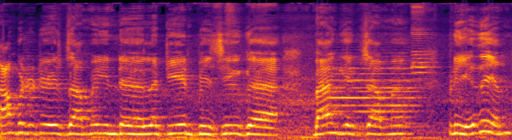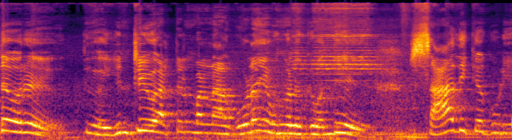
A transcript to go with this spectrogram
காம்படிட்டிவ் எக்ஸாமு இந்த இல்லை டிஎன்பிஎஸ்சி பேங்க் எக்ஸாமு இப்படி எது எந்த ஒரு இன்டர்வியூ அட்டன் பண்ணால் கூட இவங்களுக்கு வந்து சாதிக்கக்கூடிய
